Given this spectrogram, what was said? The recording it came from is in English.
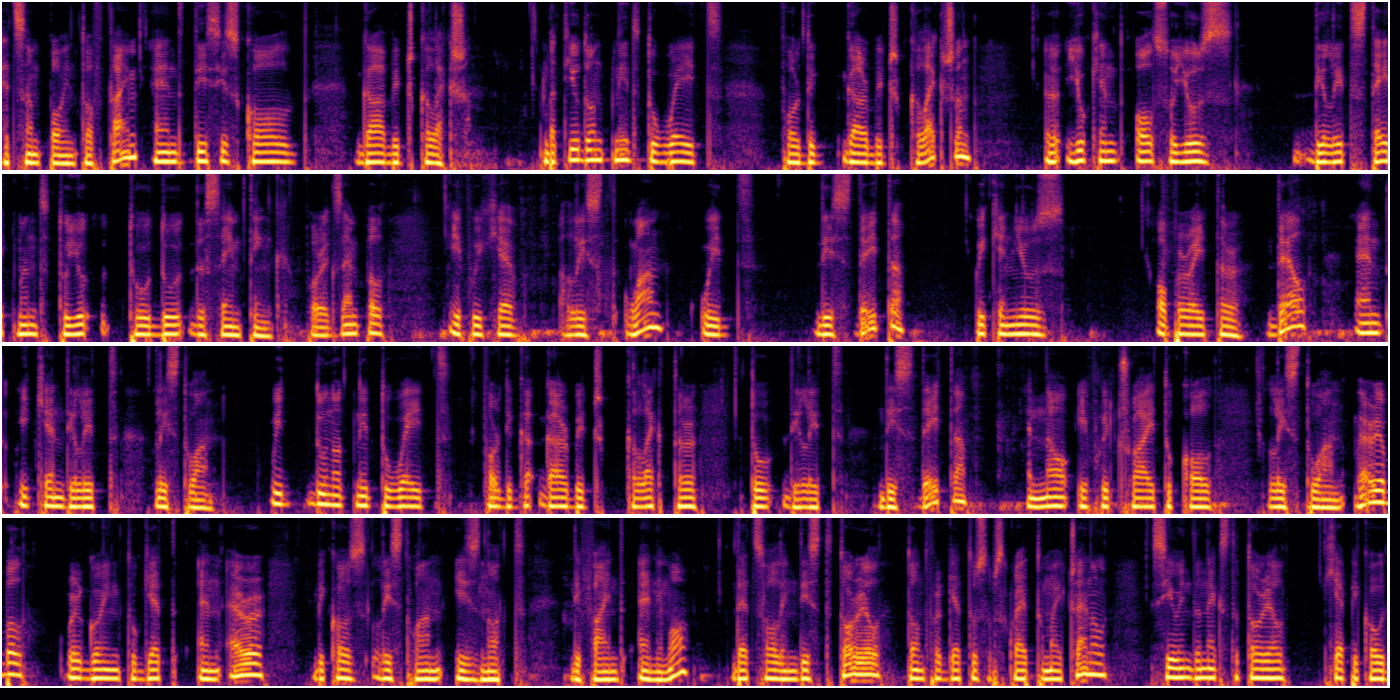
at some point of time and this is called garbage collection. But you don't need to wait for the garbage collection, uh, you can also use delete statement to you to do the same thing. For example, if we have a list one with this data, we can use operator del and we can delete list one. We do not need to wait for the garbage collector to delete this data. And now if we try to call list1 variable, we're going to get an error because list1 is not defined anymore. That's all in this tutorial. Don't forget to subscribe to my channel. See you in the next tutorial. Happy code!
